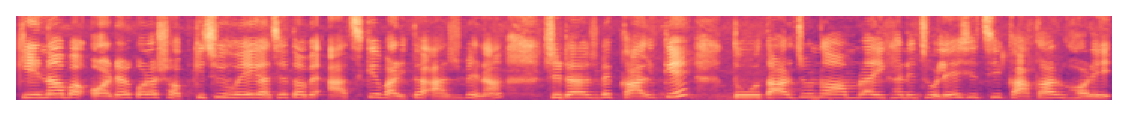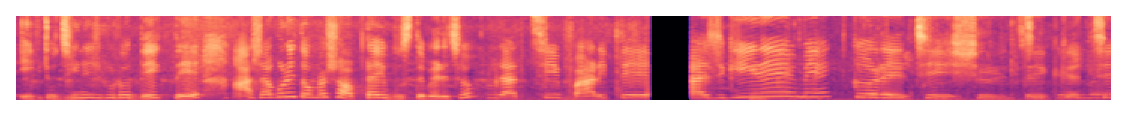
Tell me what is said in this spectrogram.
কেনা বা অর্ডার করা সব কিছু হয়ে গেছে তবে আজকে বাড়িতে আসবে না। সেটা আসবে কালকে। তো তার জন্য আমরা এখানে চলে এসেছি কাকার ঘরে একটু জিনিসগুলো দেখতে। আশা করি তোমরা সবটাই বুঝতে পেরেছ। যাচ্ছি বাড়িতে। আজগিরে মেঘ করেছে সূর্য গেছে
